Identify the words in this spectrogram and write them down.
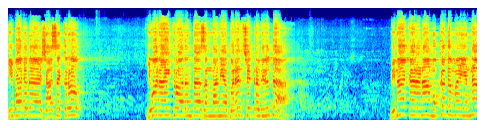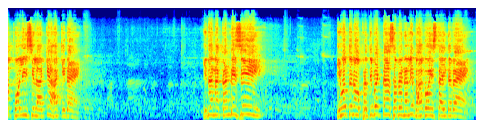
ಈ ಭಾಗದ ಶಾಸಕರು, ಯುವ ನಾಯಕರು ಆದಂತಹ ಸನ್ಮಾನ್ಯ ಭರತ್ ಶೆಟ್ಟರ ವಿರುದ್ಧ ವಿನಾಕಾರಣ ಮೊಕದ್ದಮೆಯನ್ನ ಪೊಲೀಸ್ ಇಲಾಖೆ ಹಾಕಿದೆ. ಇದನ್ನ ಖಂಡಿಸಿ ಇವತ್ತು ನಾವು ಪ್ರತಿಭಟನಾ ಸಭೆಯಲ್ಲಿ ಭಾಗವಹಿಸ್ತಾ ಇದ್ದೇವೆ.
